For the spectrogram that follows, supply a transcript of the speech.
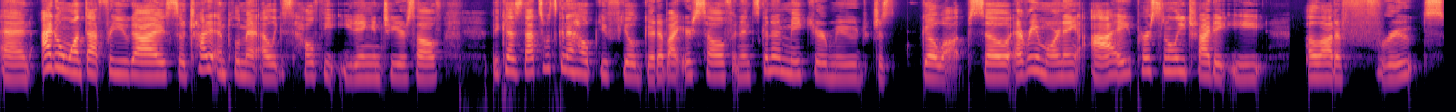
And I don't want that for you guys. So try to implement at least healthy eating into yourself because that's what's going to help you feel good about yourself and it's going to make your mood just go up. So every morning, I personally try to eat a lot of fruits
